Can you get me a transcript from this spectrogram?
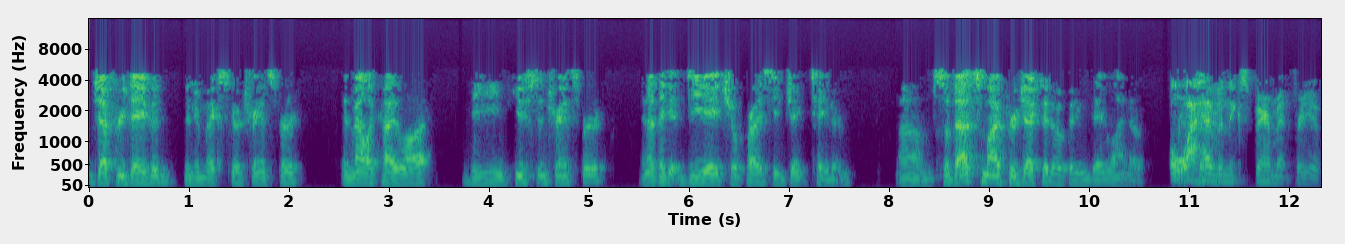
Jeffrey David, the New Mexico transfer, and Malachi Lott, the Houston transfer. And I think at DH, you'll probably see Jake Tatum. Um, so that's my projected opening day lineup. Oh, right I have an experiment for you.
